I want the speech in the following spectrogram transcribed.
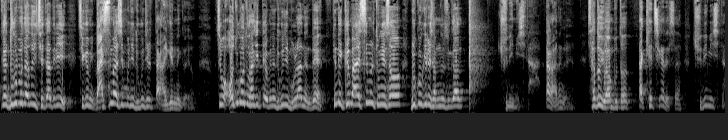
그러니까 누구보다도 이 제자들이 지금 말씀하신 분이 누군지를 딱 알겠는 거예요. 지금 어둑어둑하기 때문에 누군지 몰랐는데 근데 그 말씀을 통해서 물고기를 잡는 순간 주님이시다. 딱 아는 거예요. 사도 요한부터 딱 캐치가 됐어요. 주님이시다.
